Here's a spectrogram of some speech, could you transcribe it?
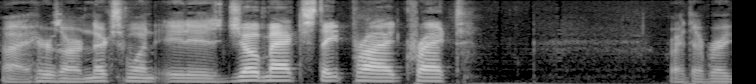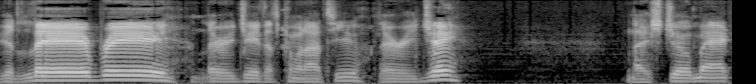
All right, here's our next one. It is Joe Mack, State Pride, cracked. Right there, very good. Larry. Larry J, that's coming out to you. Larry J. Nice Joe Mack.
